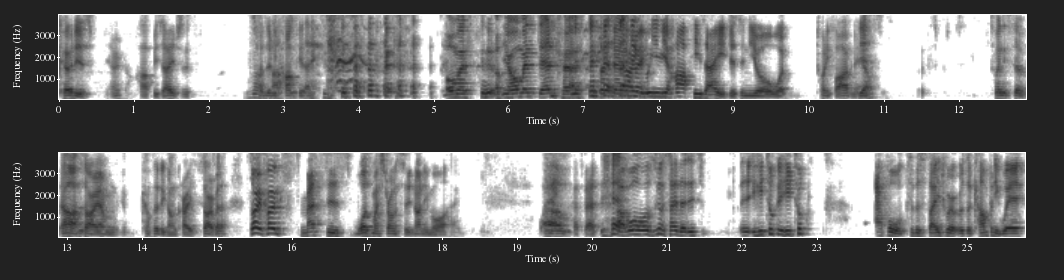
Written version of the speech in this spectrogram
Kurt is, you know, half his age. So Not it'd be half half his age. Almost, you're almost dead, Kurt. It's okay. no, no, you're half his age, as in you're, what, 25 now? yes. That's, 27. Oh, sorry, I'm completely gone crazy. Sorry about that. Sorry, folks. Maths is was my strong suit, not anymore. Wow, Um, that's bad. yeah. Uh, well, I was going to say that it's he took he took Apple to the stage where it was a company where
